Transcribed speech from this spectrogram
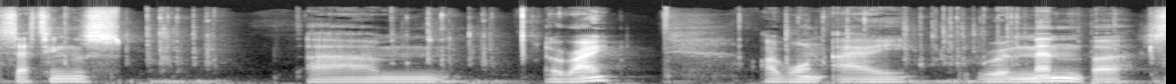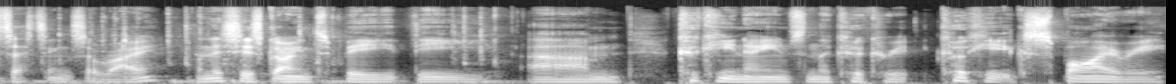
settings um, array. I want a remember settings array, and this is going to be the um, cookie names and the cookie cookie expiry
